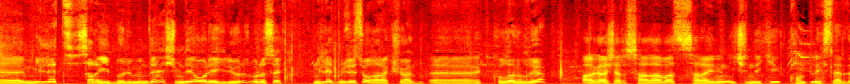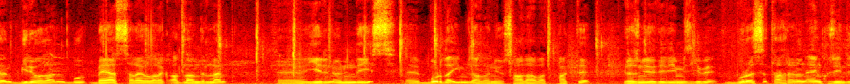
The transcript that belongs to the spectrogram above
e, Millet Sarayı bölümünde. Şimdi oraya gidiyoruz. Burası Millet Müzesi olarak şu an e, kullanılıyor. Arkadaşlar Sadabat Sarayı'nın içindeki komplekslerden biri olan bu Beyaz Saray olarak adlandırılan e, yerin önündeyiz. E, burada imzalanıyor Sadabat Paktı. Biraz önce de dediğimiz gibi burası Tahran'ın en kuzeyinde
